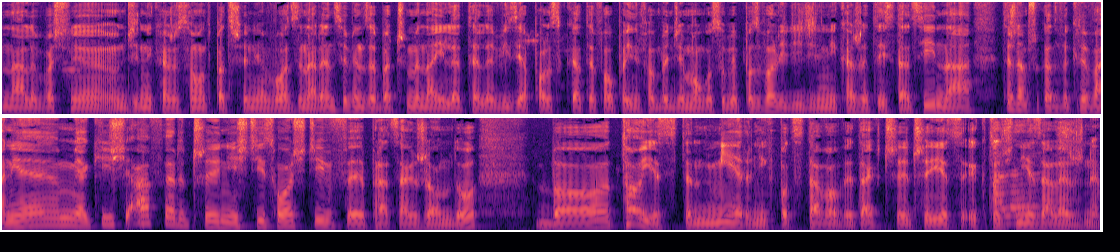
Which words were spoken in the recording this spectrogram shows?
no ale właśnie dziennikarze są od patrzenia władzy na ręce, więc zobaczymy na ile telewizja polska, TVP Info będzie mogło sobie pozwolić dziennikarze tej stacji na też na przykład wykrywanie jakichś afer czy nieścisłości w pracach rządu, bo to jest ten miernik podstawowy, tak? Czy, czy jest ktoś ale... niezależny?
